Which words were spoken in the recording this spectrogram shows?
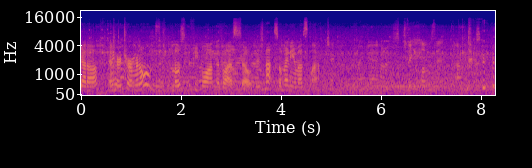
Got off at her terminal, and most of the people on the bus, so there's not so many of us left.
